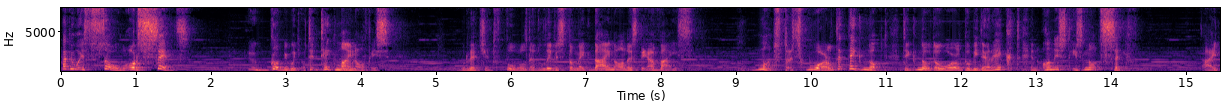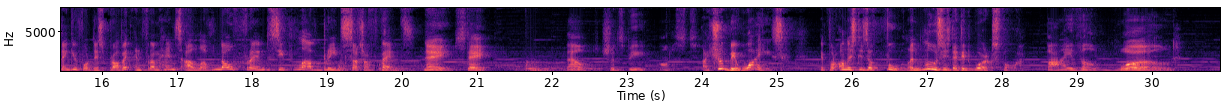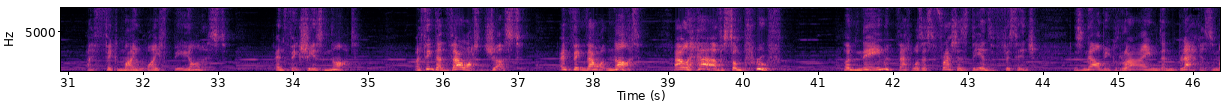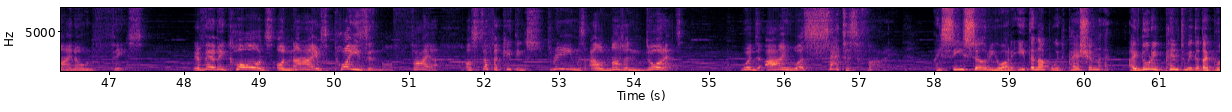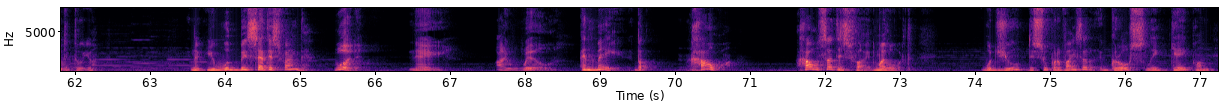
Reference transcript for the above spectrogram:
Have you a soul or sense? God be with you. T- take mine office. Wretched fool that livest to make thine honesty a vice. Monstrous world, take note. Take note, O world, to be direct and honest is not safe. I thank you for this profit, and from hence I'll love no friend, sith love breeds such offence. Nay, stay. Thou shouldst be honest. I should be wise, for honest is a fool and loses that it works for. By the world, I think my wife be honest, and think she is not. I think that thou art just, and think thou art not. I'll have some proof. Her name, that was as fresh as Dian's visage, is now begrimed and black as mine own face. If there be cords or knives, poison or fire or suffocating streams, I'll not endure it. Would I was satisfied. I see, sir, you are eaten up with passion. I do repent me that I put it to you. Now, you would be satisfied? Would. Nay, I will. And may, but how? How satisfied, my lord? Would you, the supervisor, grossly gape on.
